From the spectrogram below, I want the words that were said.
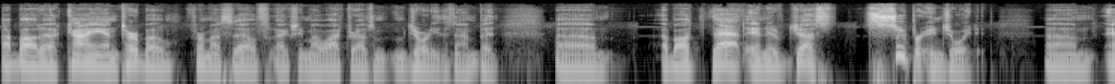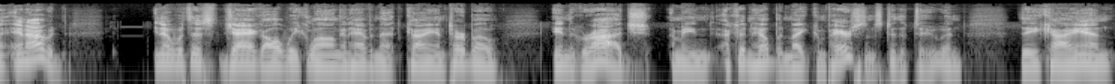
I bought a Cayenne Turbo for myself. Actually, my wife drives the majority of the time, but um, I bought that and have just super enjoyed it. Um, and, and I would, you know, with this Jag all week long and having that Cayenne Turbo in the garage, I mean, I couldn't help but make comparisons to the two. And the Cayenne,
